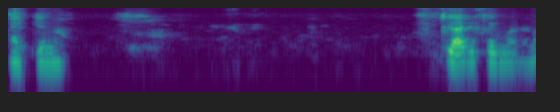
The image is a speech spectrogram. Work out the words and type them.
ಓಕೆನಾ ಕ್ಲಾರಿಫೈ ಮಾಡೋಣ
